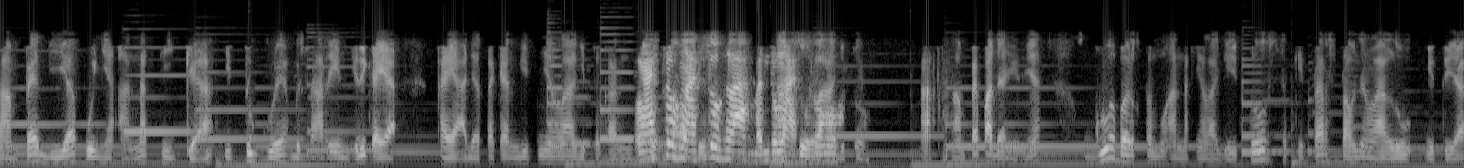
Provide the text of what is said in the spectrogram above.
Sampai dia punya anak tiga itu gue besarin. Jadi kayak kayak ada take and give-nya lah gitu kan. Ngasuh ngasuh lah bantu ngasuh, ngasuh lah gitu. Sampai pada akhirnya gue baru ketemu anaknya lagi itu sekitar setahun yang lalu gitu ya.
